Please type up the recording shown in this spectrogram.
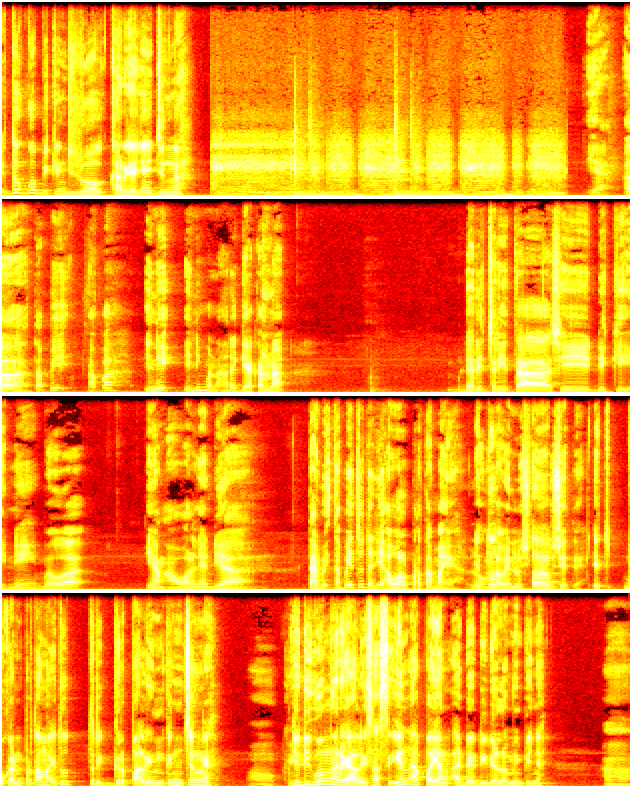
Itu gue bikin judul karyanya jengah. Iya, eh tapi apa? Ini ini menarik ya karena dari cerita si Diki ini bahwa yang awalnya dia tapi tapi itu tadi awal pertama ya lo ngelawan lucid, eh, lucid ya? Itu bukan pertama, itu trigger paling kenceng ya. Oke. Jadi gue ngerealisasiin apa yang ada di dalam mimpinya. Heeh.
